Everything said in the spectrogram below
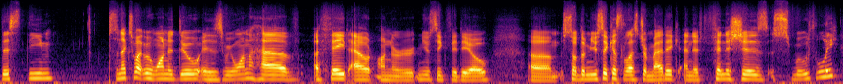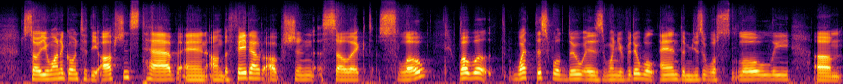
this theme. So next what we want to do is we want to have a fade out on our music video. Um, so the music is less dramatic and it finishes smoothly. So you want to go into the options tab and on the fade out option select slow. What will what this will do is when your video will end, the music will slowly um,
